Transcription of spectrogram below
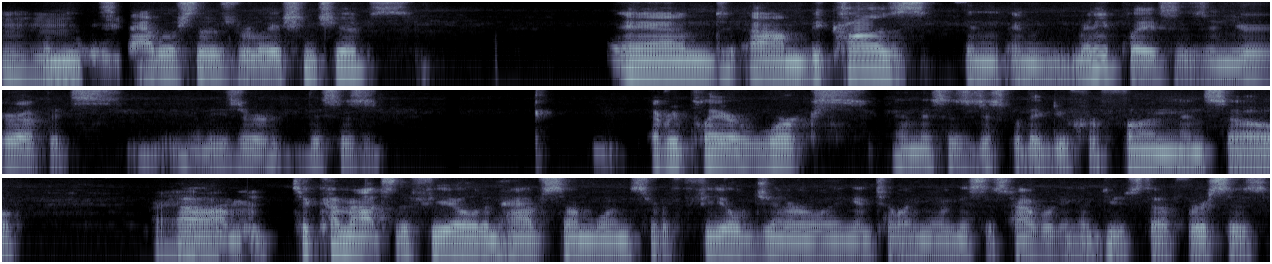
mm-hmm. and you establish those relationships. And um, because in, in many places in Europe, it's you know, these are this is every player works and this is just what they do for fun. And so um, to come out to the field and have someone sort of field generaling and telling them this is how we're going to do stuff versus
